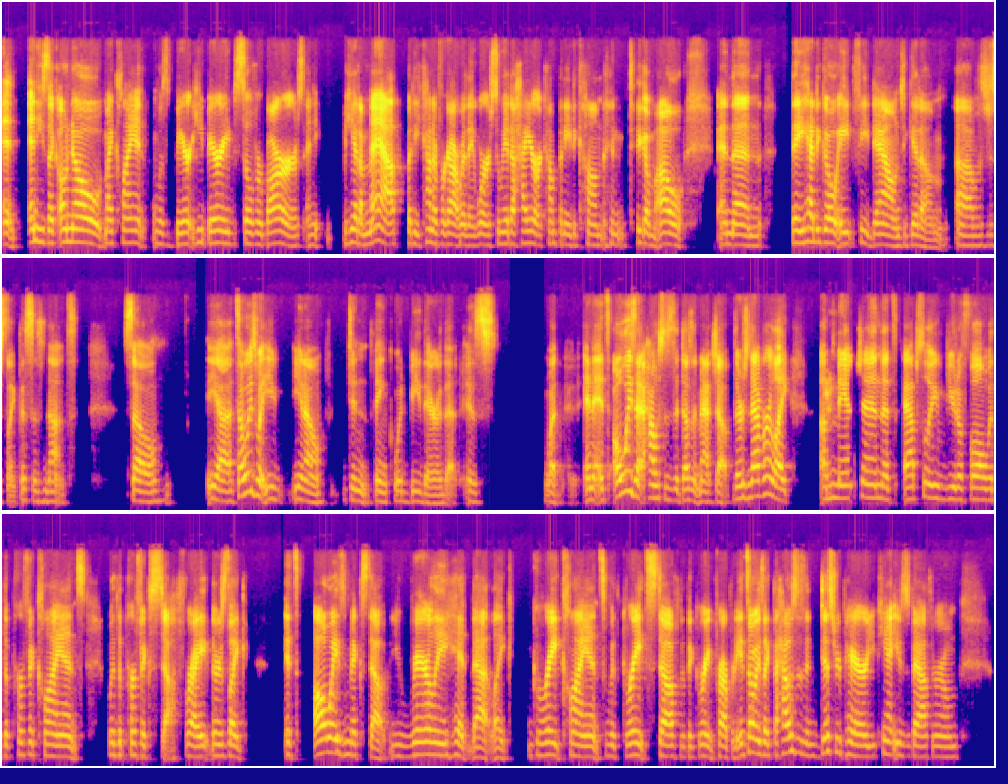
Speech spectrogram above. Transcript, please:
and, and he's like, oh no, my client was buried. He buried silver bars and he, he had a map, but he kind of forgot where they were. So we had to hire a company to come and dig them out. And then they had to go eight feet down to get them. Uh, I was just like, this is nuts. So yeah, it's always what you, you know, didn't think would be there that is what, and it's always at houses that doesn't match up. There's never like a mansion that's absolutely beautiful with the perfect clients with the perfect stuff, right? There's like, it's always mixed up. You rarely hit that like great clients with great stuff with a great property. It's always like the house is in disrepair. You can't use the bathroom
